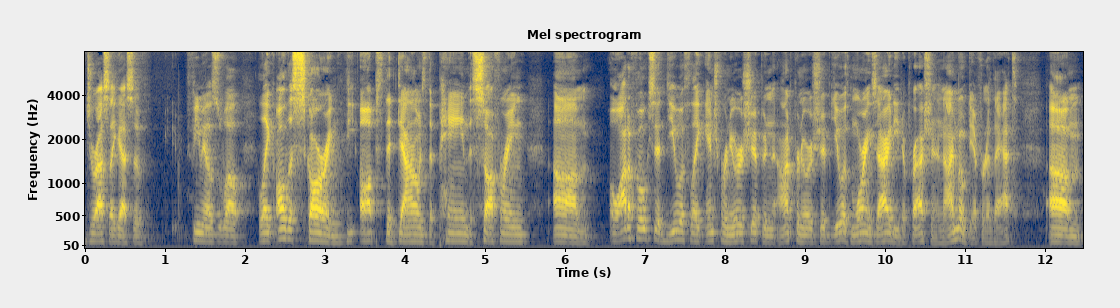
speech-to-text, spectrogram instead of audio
dress, I guess, of females as well, like all the scarring, the ups, the downs, the pain, the suffering. Um, a lot of folks that deal with like entrepreneurship and entrepreneurship deal with more anxiety, depression, and I'm no different of that. Um,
